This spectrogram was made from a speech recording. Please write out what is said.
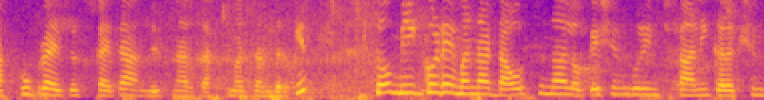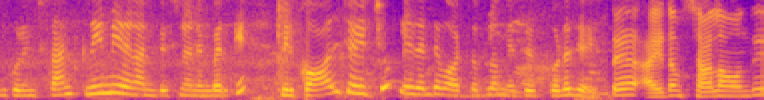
తక్కువ ప్రైసెస్కి అయితే అందిస్తున్నారు కస్టమర్స్ అందరికీ. సో మీకు కూడా ఏమన్నా డౌట్స్ ఉన్న లొకేషన్ గురించి కానీ కలెక్షన్స్ గురించి కానీ స్క్రీన్ మీద కనిపిస్తున్న నెంబర్కి మీరు కాల్ చేయొచ్చు లేదంటే వాట్సాప్లో మెసేజ్ కూడా చేయొచ్చు. అంటే ఐటమ్స్ చాలా ఉంది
